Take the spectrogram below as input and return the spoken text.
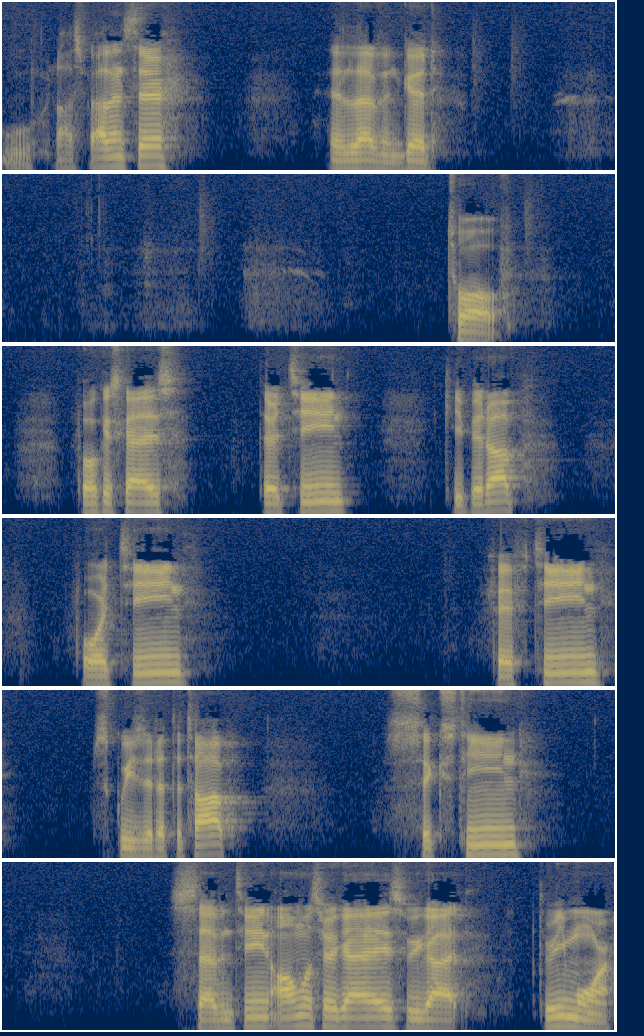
Ooh, lost balance there. Eleven. Good. 12. Focus, guys. 13. Keep it up. 14. 15. Squeeze it at the top. 16. 17. Almost here, guys. We got three more.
